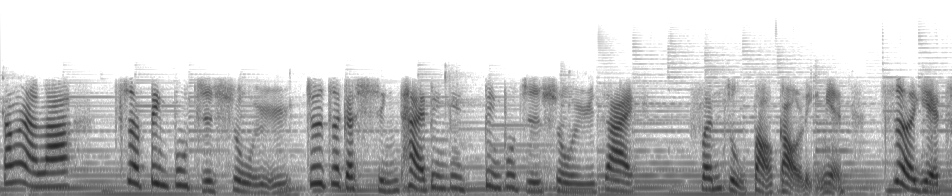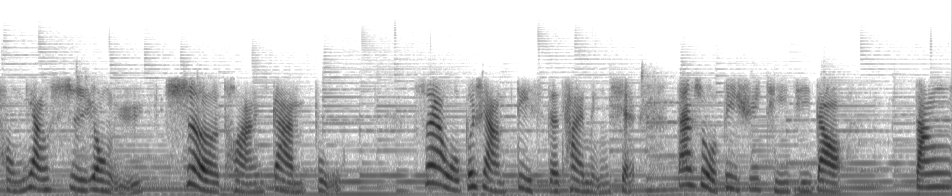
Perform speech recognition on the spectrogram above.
当然啦。这并不只属于，就是这个形态并并并不只属于在分组报告里面，这也同样适用于社团干部。虽然我不想 diss 的太明显，但是我必须提及到，当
